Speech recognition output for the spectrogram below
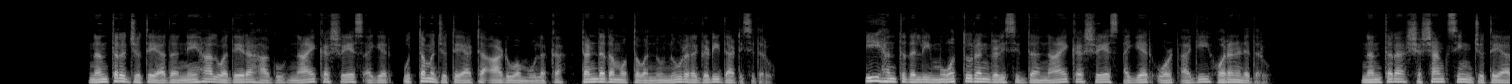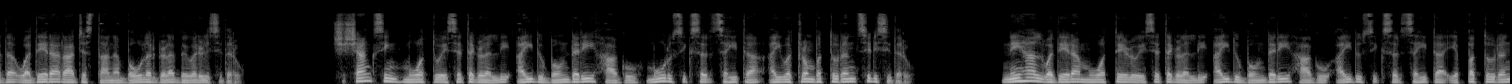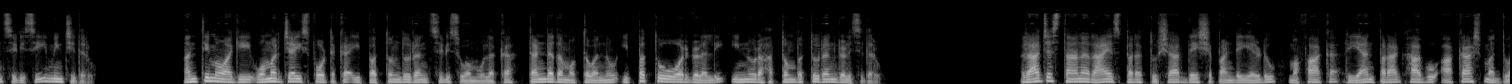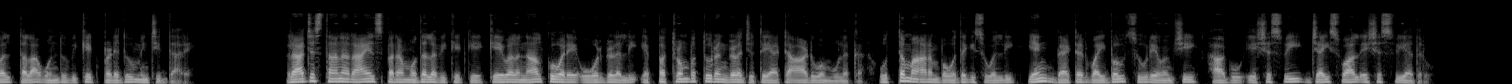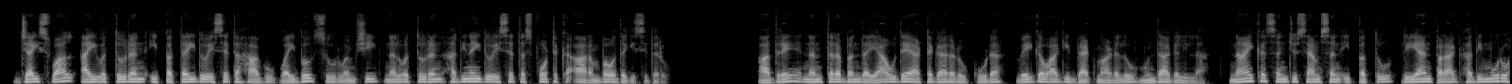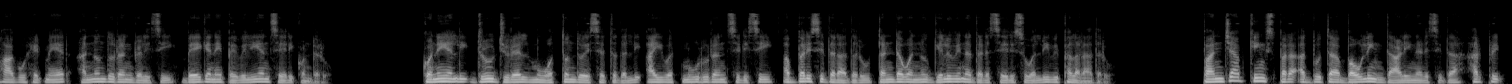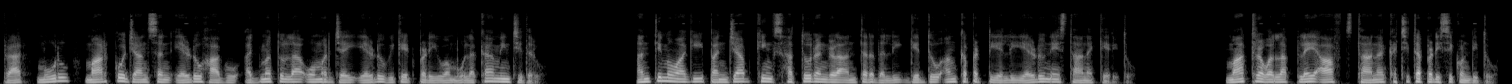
ನಂತರ ಜೊತೆಯಾದ ನೇಹಾಲ್ ವದೇರಾ ಹಾಗೂ ನಾಯಕ ಶ್ರೇಯಸ್ ಅಯ್ಯರ್ ಉತ್ತಮ ಜೊತೆಯಾಟ ಆಡುವ ಮೂಲಕ ತಂಡದ ಮೊತ್ತವನ್ನು ನೂರರ ಗಡಿ ದಾಟಿಸಿದರು. ಈ ಹಂತದಲ್ಲಿ ಮೂವತ್ತು ರನ್ ಗಳಿಸಿದ್ದ ನಾಯಕ ಶ್ರೇಯಸ್ ಅಯ್ಯರ್ ಓಟ್ ಆಗಿ ಹೊರನಡೆದರು. ನಂತರ ಶಶಾಂಕ್ ಸಿಂಗ್ ಜೊತೆಯಾದ ವದೇರಾ ರಾಜಸ್ಥಾನ ಬೌಲರ್ಗಳ ಬೆವರಿಳಿಸಿದರು. ಶಶಾಂಕ್ ಸಿಂಗ್ ಮೂವತ್ತು ಎಸೆತಗಳಲ್ಲಿ ಐದು ಬೌಂಡರಿ ಹಾಗೂ ಮೂರು ಸಿಕ್ಸರ್ ಸಹಿತ ಐವತ್ತೊಂಬತ್ತು ರನ್ ಸಿಡಿಸಿದರು. ನೇಹಾಲ್ ವದೇರಾ ಮೂವತ್ತೇಳು ಎಸೆತಗಳಲ್ಲಿ ಐದು ಬೌಂಡರಿ ಹಾಗೂ ಐದು ಸಿಕ್ಸರ್ ಸಹಿತ ಎಪ್ಪತ್ತು ರನ್ ಸಿಡಿಸಿ ಮಿಂಚಿದರು. ಅಂತಿಮವಾಗಿ ಒಮರ್ಜೈ ಸ್ಫೋಟಕ ಇಪ್ಪತ್ತೊಂದು ರನ್ ಸಿಡಿಸುವ ಮೂಲಕ ತಂಡದ ಮೊತ್ತವನ್ನು ಇಪ್ಪತ್ತು ಓವರ್ಗಳಲ್ಲಿ ಇನ್ನೂರ ಹತ್ತೊಂಬತ್ತು ರನ್ ಗಳಿಸಿದರು. ರಾಜಸ್ಥಾನ ರಾಯಸ್ಪರ ಪರ ತುಷಾರ್ ದೇಶಪಾಂಡೆ ಎರಡು, ಮಫಾಕ, ರಿಯಾನ್ ಪರಾಗ್ ಹಾಗೂ ಆಕಾಶ್ ಮದ್ವಲ್ ತಲಾ ಒಂದು ವಿಕೆಟ್ ಪಡೆದು ಮಿಂಚಿದ್ದಾರೆ. ರಾಜಸ್ಥಾನ ರಾಯಲ್ಸ್ ಪರ ಮೊದಲ ವಿಕೆಟ್ಗೆ ಕೇವಲ ನಾಲ್ಕೂವರೆ ಓವರ್ಗಳಲ್ಲಿ ಎಪ್ಪತ್ತೊಂಬತ್ತು ರನ್ಗಳ ಜೊತೆಯಾಟ ಆಡುವ ಮೂಲಕ ಉತ್ತಮ ಆರಂಭ ಒದಗಿಸುವಲ್ಲಿ ಯಂಗ್ ಬ್ಯಾಟರ್ ವೈಭವ್ ಸೂರ್ಯವಂಶಿ ಹಾಗೂ ಯಶಸ್ವಿ ಜೈಸ್ವಾಲ್ ಯಶಸ್ವಿಯಾದರು. ಜೈಸ್ವಾಲ್ ಐವತ್ತು ರನ್ ಇಪ್ಪತ್ತೈದು ಎಸೆತ ಹಾಗೂ ವೈಭವ್ ಸೂರ್ಯವಂಶಿ ನಲವತ್ತು ರನ್ ಹದಿನೈದು ಎಸೆತ ಸ್ಫೋಟಕ ಆರಂಭ ಒದಗಿಸಿದರು. ಆದರೆ ನಂತರ ಬಂದ ಯಾವುದೇ ಆಟಗಾರರೂ ಕೂಡ ವೇಗವಾಗಿ ಬ್ಯಾಟ್ ಮಾಡಲು ಮುಂದಾಗಲಿಲ್ಲ. ನಾಯಕ ಸಂಜು ಸ್ಯಾಮ್ಸನ್ ಇಪ್ಪತ್ತು, ರಿಯಾನ್ ಪರಾಗ್ ಹದಿಮೂರು ಹಾಗೂ ಹೆಡ್ಮೇಯರ್ ಹನ್ನೊಂದು ರನ್ ಗಳಿಸಿ ಬೇಗನೆ ಪೆವಿಲಿಯನ್ ಸೇರಿಕೊಂಡರು. ಕೊನೆಯಲ್ಲಿ ಧ್ರೂ ಜುರೆಲ್ ಮೂವತ್ತೊಂದು ಎಸೆತದಲ್ಲಿ ಐವತ್ಮೂರು ರನ್ ಸಿಡಿಸಿ ಅಬ್ಬರಿಸಿದರಾದರೂ ತಂಡವನ್ನು ಗೆಲುವಿನ ದಡ ಸೇರಿಸುವಲ್ಲಿ ವಿಫಲರಾದರು. ಪಂಜಾಬ್ ಕಿಂಗ್ಸ್ ಪರ ಅದ್ಭುತ ಬೌಲಿಂಗ್ ದಾಳಿ ನಡೆಸಿದ ಹರ್ಪ್ರೀತ್ ಪ್ರಾರ್ ಮೂರು, ಮಾರ್ಕೋ ಜಾನ್ಸನ್ ಎರಡು ಹಾಗೂ ಅಜ್ಮತುಲ್ಲಾ ಒಮರ್ ಜೈ ಎರಡು ವಿಕೆಟ್ ಪಡೆಯುವ ಮೂಲಕ ಮಿಂಚಿದರು. ಅಂತಿಮವಾಗಿ ಪಂಜಾಬ್ ಕಿಂಗ್ಸ್ ಹತ್ತು ರನ್ಗಳ ಅಂತರದಲ್ಲಿ ಗೆದ್ದು ಅಂಕಪಟ್ಟಿಯಲ್ಲಿ ಎರಡನೇ ಸ್ಥಾನಕ್ಕೇರಿತು. ಮಾತ್ರವಲ್ಲ ಪ್ಲೇ ಆಫ್ ಸ್ಥಾನ ಖಚಿತಪಡಿಸಿಕೊಂಡಿತು.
